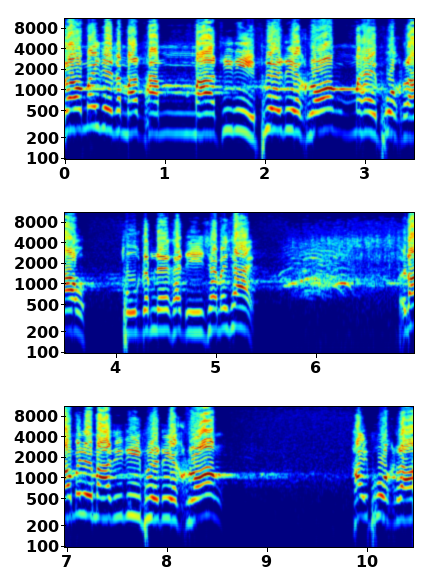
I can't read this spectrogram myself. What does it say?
เราไม่ได้มาทำมาที่นี่เพื่อเรียกร้องไม่ให้พวกเราถูกดำเนินคดีใช่ไม่ใช่ เราไม่ได้มาที่นี่เพื่อเรียกร้อง ให้พวกเรา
